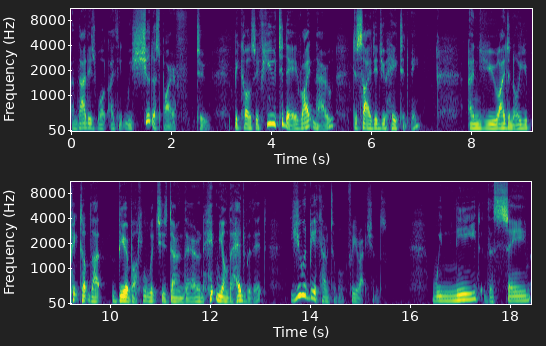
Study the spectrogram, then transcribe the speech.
And that is what I think we should aspire to. Because if you today, right now, decided you hated me, and you, I don't know, you picked up that beer bottle which is down there and hit me on the head with it, you would be accountable for your actions. We need the same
